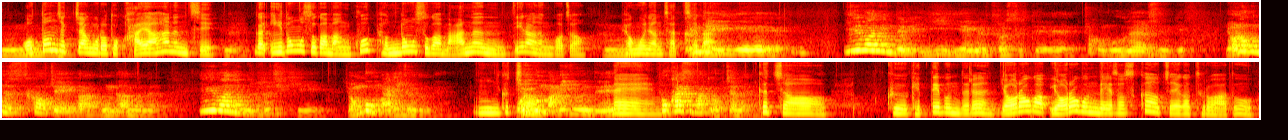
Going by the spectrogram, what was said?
음. 어떤 직장으로 더 가야 하는지, 네. 그러니까 이동수가 많고 변동수가 많은 띠라는 거죠. 음. 병원년 자체가. 근데 이게 일반인들이 이 얘기를 들었을 때 조금 의아할 수 있는 게 여러 군데서 스카우트 제의가 온다 하면은 일반인들은 솔직히 연봉 많이 주는데 음, 월급 그쵸. 많이 주는데 네. 폭할 수밖에 없잖아요. 그쵸. 그 개띠분들은 여러, 가- 여러 군데에서 스카우트 제의가 들어와도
